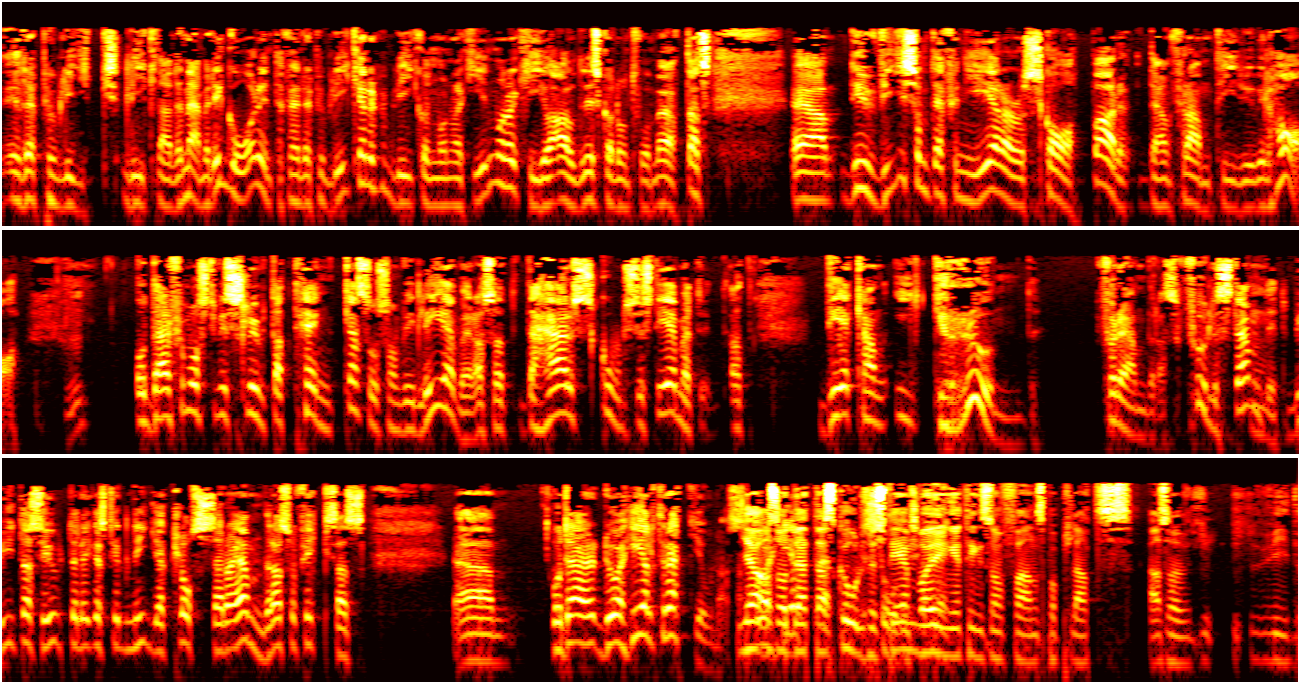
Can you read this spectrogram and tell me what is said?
republik liknande. Nej men det går inte för en republik är en republik och en monarki är en monarki och aldrig ska de två mötas. Eh, det är ju vi som definierar och skapar den framtid vi vill ha. Och därför måste vi sluta tänka så som vi lever. Alltså att det här skolsystemet, att det kan i grund förändras fullständigt. Bytas ut och läggas till nya klossar och ändras och fixas. Um, och där, du har helt rätt Jonas. Ja, alltså detta rätt. skolsystem var ju ingenting som fanns på plats alltså, vid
